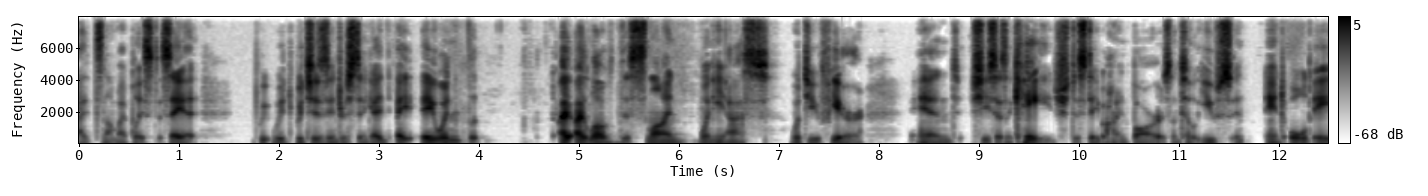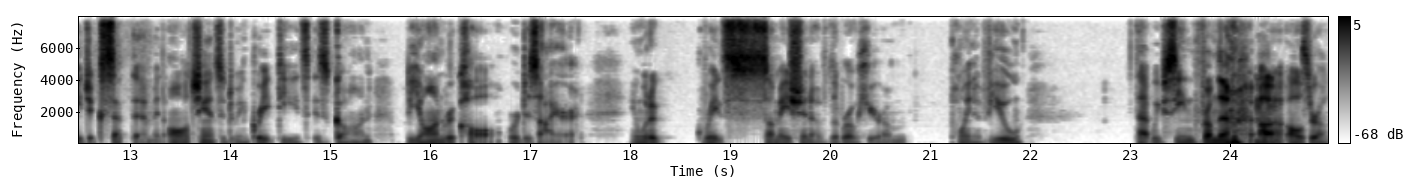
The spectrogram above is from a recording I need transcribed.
I it's not my place to say it," which, which is interesting. I, I, Eowyn, I, I love this line when he asks, "What do you fear?" and she says, "A cage to stay behind bars until use and, and old age accept them, and all chance of doing great deeds is gone beyond recall or desire." And what a great summation of the Rohirrim point of view that we've seen from them uh, all throughout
